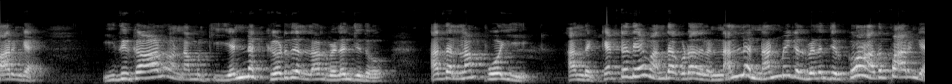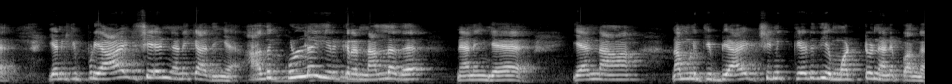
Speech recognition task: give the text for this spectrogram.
பாருங்கள் இது காலம் நமக்கு என்ன கெடுதல்லாம் விளைஞ்சுதோ அதெல்லாம் போய் அந்த கெட்டதே வந்தால் கூட அதில் நல்ல நன்மைகள் விளைஞ்சிருக்கும். அதை பாருங்கள் எனக்கு இப்படி ஆயிடுச்சேன்னு நினைக்காதீங்க. அதுக்குள்ளே இருக்கிற நல்லதை நினைங்க. ஏன்னா நம்மளுக்கு இப்படி ஆயிடுச்சின்னு கெடுதியை மட்டும் நினைப்பாங்க.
